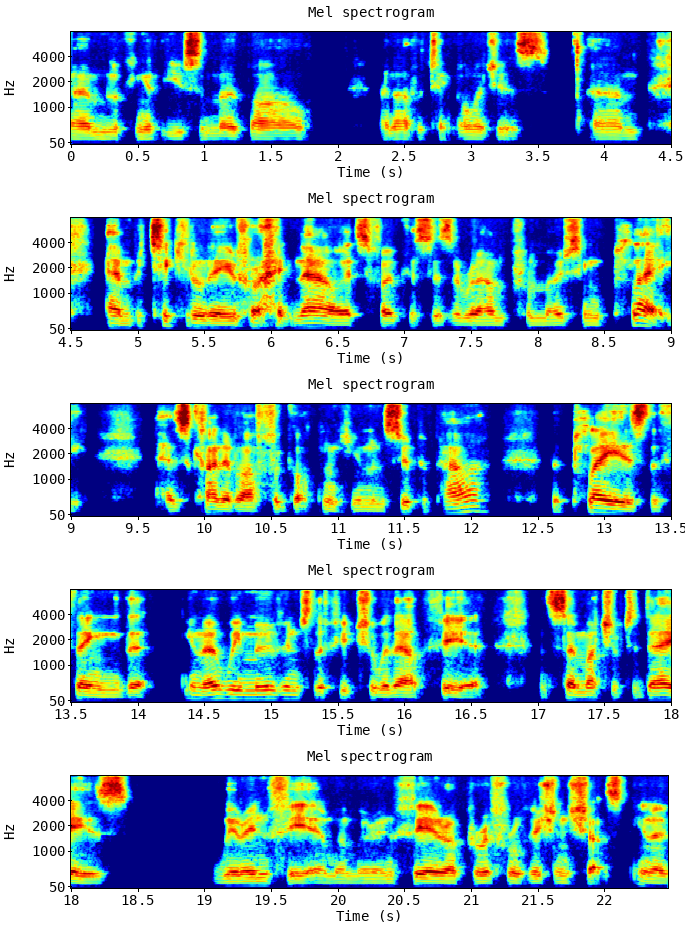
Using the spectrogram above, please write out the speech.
um, looking at the use of mobile and other technologies. Um, and particularly right now, its focus is around promoting play as kind of our forgotten human superpower. That play is the thing that, you know, we move into the future without fear. And so much of today is we're in fear. And when we're in fear, our peripheral vision shuts, you know,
